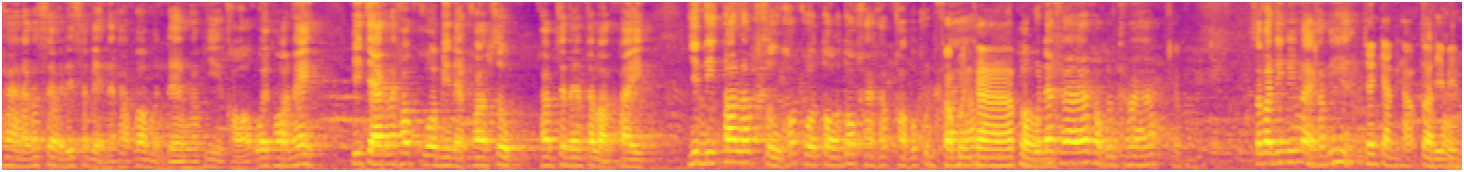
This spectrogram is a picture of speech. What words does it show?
คาแล้วก็เซลล์เอลิซาเบธนะครับ ก็เหมือนเดิมครับพี่ขออวยพรให้พี่แจ็คและครอบครัวมีแต่ความสุข ความเจริญตลอดไป ยินดีต้อนรับสู่ครอบครัวโตโตคาครับ ขอบพระคุณครับขอบคุณครับขอบคุณผม นะครับขอบคุณครับครับผมสวัสดีปีใหม่ครับพี่ เช่นกันครับสวัสดีปีใหม่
